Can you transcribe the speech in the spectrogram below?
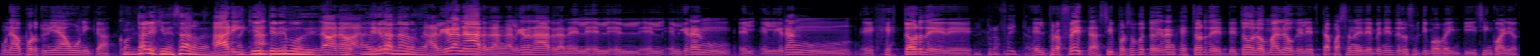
una oportunidad única. Contale quién es Ardan. Ari- ¿A quién tenemos de, no, no, al, al te- gran Ardan? Al gran Ardan, al gran Ardan, el, el- el- el- el gran, el, el gran eh, gestor de, de- El profeta. El profeta, sí, por supuesto, el gran gestor de, de todo lo malo que le está pasando a Independiente en los últimos 25 años.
